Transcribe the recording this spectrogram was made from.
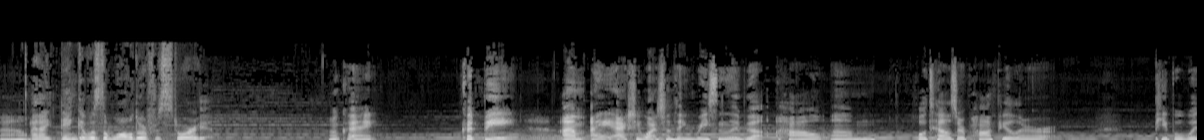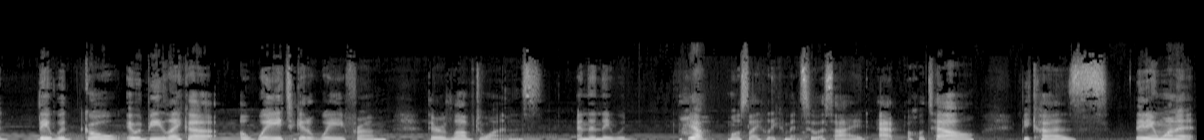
Wow. And I think it was the Waldorf Astoria. Okay. Could be. Um, I actually watched something recently about how um hotels are popular. People would they would go it would be like a, a way to get away from their loved ones. And then they would Yeah. most likely commit suicide at a hotel because they didn't want it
